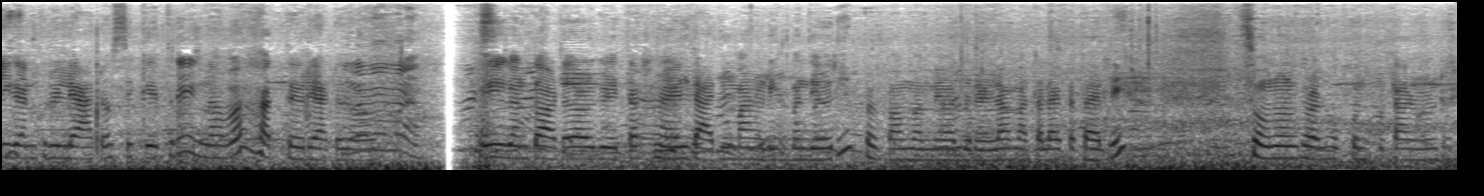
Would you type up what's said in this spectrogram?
ಈಗ ಅನ್ಕೂರಿ ಇಲ್ಲಿ ಆಟೋ ಸಿಕ್ಕೈತ್ರಿ. ಈಗ ನಾವು ಹತ್ತೇವ್ರಿ ಆಟೋದೊಳಗೆ. ಈಗಂತೂ ಆಟೋದೊಳಗೆ ಇಳಿದ ತಕ್ಷಣ ಇಲ್ಲಿ ದಾದಿ ಅಂಗಡಿಗೆ ಬಂದೇವ್ರಿ. ಪಪ್ಪ, ಮಮ್ಮಿ ಅದನ್ನೆಲ್ಲ ಮಾತಾಡಕತ್ತಾರ್ರಿ ಸೋನು ಕರಲ್ಲಿ ಹೋಗ್ಕೊಂಡು ಪುಟ್ಟ ನೋಡ್ರಿ.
